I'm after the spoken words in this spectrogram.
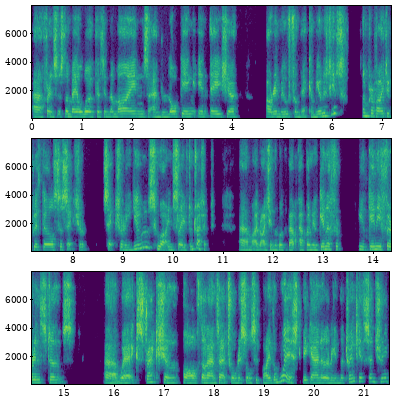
Uh, for instance, the male workers in the mines and logging in Asia are removed from their communities and provided with girls to sexual, sexually used who are enslaved and trafficked. Um, I write in the book about Papua New Guinea, for, New Guinea, for instance, uh, where extraction of the land's natural resources by the West began early in the 20th century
